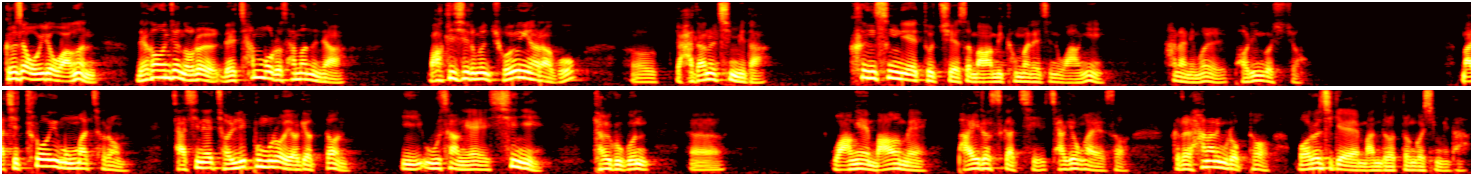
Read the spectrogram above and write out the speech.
그러자 오히려 왕은 내가 언제 너를 내 참모로 삼았느냐? 막기 싫으면 조용히 하라고 어, 야단을 칩니다. 큰 승리에 도취해서 마음이 교만해진 왕이 하나님을 버린 것이죠. 마치 트로이 목마처럼 자신의 전리품으로 여겼던 이 우상의 신이 결국은 어, 왕의 마음에 바이러스 같이 작용하여서 그를 하나님으로부터 멀어지게 만들었던 것입니다.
